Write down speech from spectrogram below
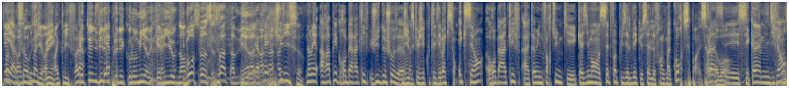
Pas et faire avoir ça une bonne aussi, image. Oui. Radcliffe. Voilà. Quand tu as une ville en pleine économie avec un milieu qui bosse, c'est ça, t'as mis. Et euh, après, À- à juste- Nice. Non mais à rappeler que Robert Radcliffe, juste deux choses, euh, Jim. parce que j'écoute les débats qui sont excellents. Robert Radcliffe a quand même une fortune qui est quasiment sept fois plus élevée que celle de Frank McCourt. C'est pareil, ça c'est quand même une différence.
